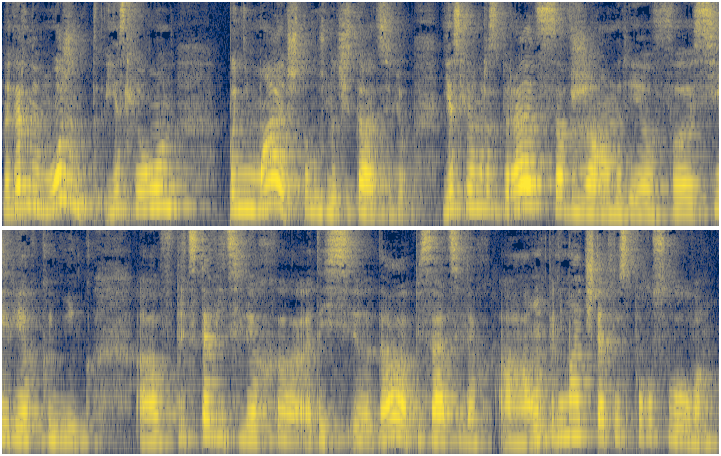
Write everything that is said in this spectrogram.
Наверное, может, если он понимает, что нужно читателю, если он разбирается в жанре, в сериях книг, э, в представителях э, этой, э, да, писателях, а он понимает читателя с полуслова.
